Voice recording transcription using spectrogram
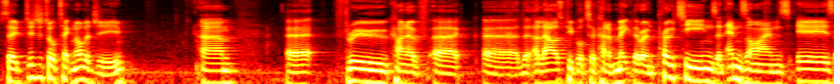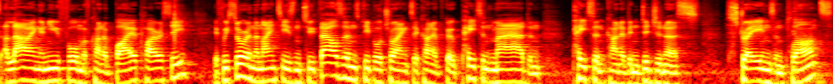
so digital technology um, uh, through kind of uh, uh, that allows people to kind of make their own proteins and enzymes is allowing a new form of kind of biopiracy. If we saw in the 90s and 2000s people trying to kind of go patent mad and patent kind of indigenous strains and plants,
